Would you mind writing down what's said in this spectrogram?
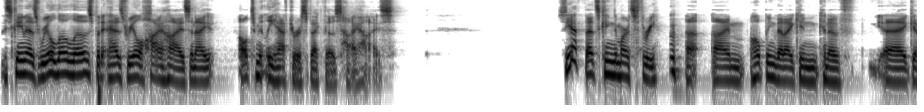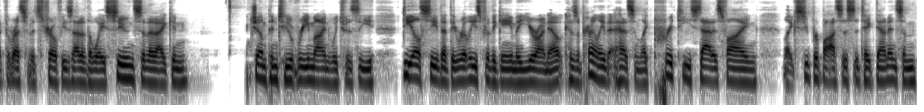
this game has real low lows, but it has real high highs. And I ultimately have to respect those high highs. So yeah, that's Kingdom Hearts three. Hmm. uh, I'm hoping that I can kind of uh, get the rest of its trophies out of the way soon, so that I can jump into Remind, which was the DLC that they released for the game a year on out, because apparently that has some like pretty satisfying like super bosses to take down and some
